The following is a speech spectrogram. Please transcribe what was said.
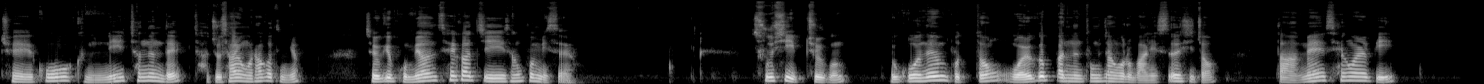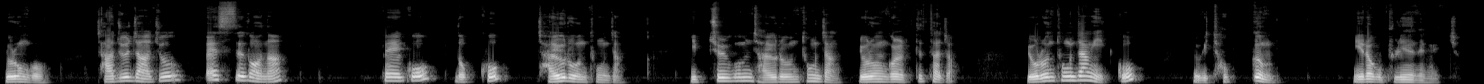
최고 금리 찾는데 자주 사용을 하거든요. 그래서 여기 보면 세 가지 상품이 있어요. 수시 입출금. 요거는 보통 월급 받는 통장으로 많이 쓰시죠. 다음에 생활비. 요런 거. 자주자주 빼쓰거나 빼고 넣고 자유로운 통장. 입출금 자유로운 통장. 요런 걸 뜻하죠. 요런 통장이 있고 여기 적금이라고 불리는 애가 있죠.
